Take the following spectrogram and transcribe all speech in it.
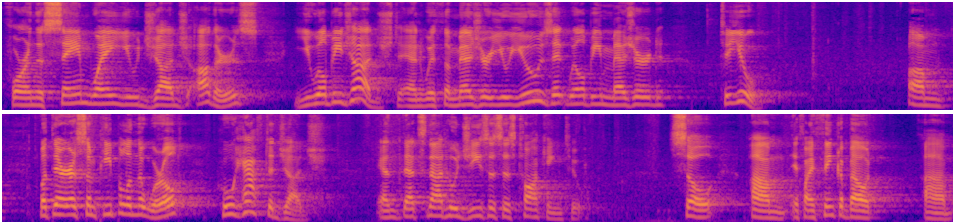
For in the same way you judge others, you will be judged. And with the measure you use, it will be measured to you. Um, but there are some people in the world who have to judge, and that's not who Jesus is talking to. So um, if I think about um,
